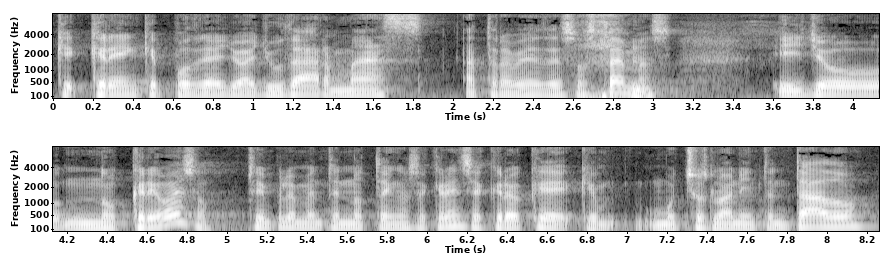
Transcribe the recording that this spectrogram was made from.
Que creen que podría yo ayudar más a través de esos temas. Y yo no creo eso, simplemente no tengo esa creencia. Creo que, que muchos lo han intentado,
